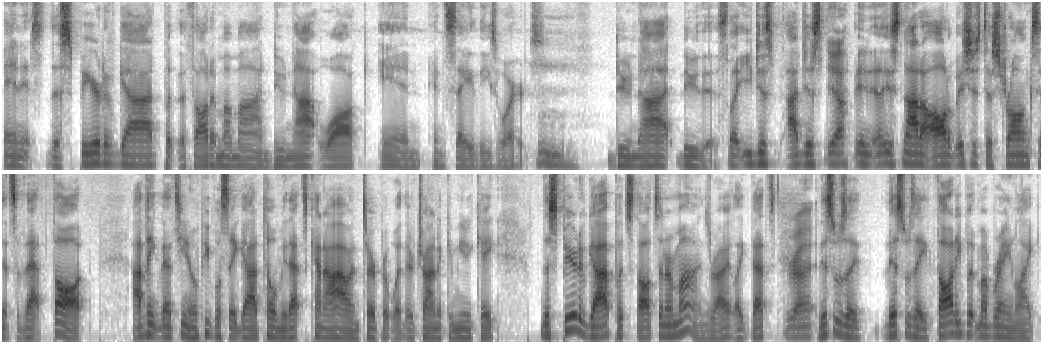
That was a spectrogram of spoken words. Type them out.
and it's the spirit of God put the thought in my mind: do not walk in and say these words Mm. Do not do this. Like you just, I just, Yeah. it- it's not an audible. It's just a strong sense of that thought. I think that's you know people say God told me. That's kind of how I interpret what they're trying to communicate. The Spirit of God puts thoughts in our minds, right? Like that's Right. this was a this was a thought He put in my brain. Like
